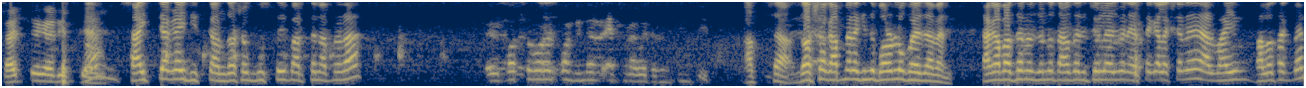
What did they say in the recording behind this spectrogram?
ষাট টাকা হ্যাঁ ডিসকাউন্ট ষাট টাকাই ডিসকাউন্ট দর্শক বুঝতেই পারছেন আপনারা? কত বড় কন্টেনার একশো টাকা আচ্ছা দর্শক আপনারা কিন্তু বড় লোক হয়ে যাবেন। টাকা বাঁচানোর জন্য তাড়াতাড়ি চলে আসবেন এসএ কালেকশনে। আর ভাই ভালো থাকবেন।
